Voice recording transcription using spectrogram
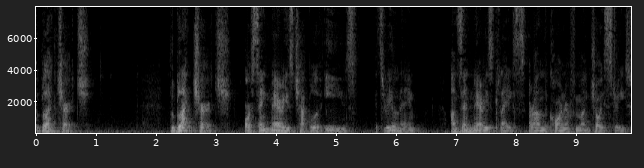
The Black Church. The Black Church, or St. Mary's Chapel of Ease, its real name, on St. Mary's Place, around the corner from Mountjoy Street,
